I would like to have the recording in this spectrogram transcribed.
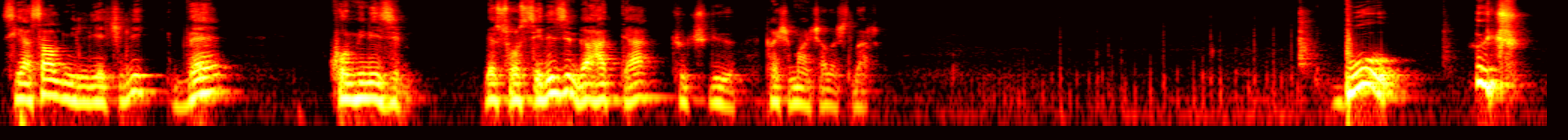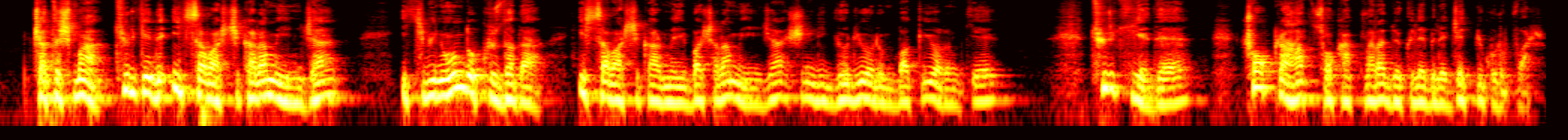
siyasal milliyetçilik ve komünizm ve sosyalizm ve hatta Kürtçülüğü kaşımaya çalıştılar. Bu üç çatışma Türkiye'de iç savaş çıkaramayınca 2019'da da iç savaş çıkarmayı başaramayınca şimdi görüyorum, bakıyorum ki Türkiye'de çok rahat sokaklara dökülebilecek bir grup var.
